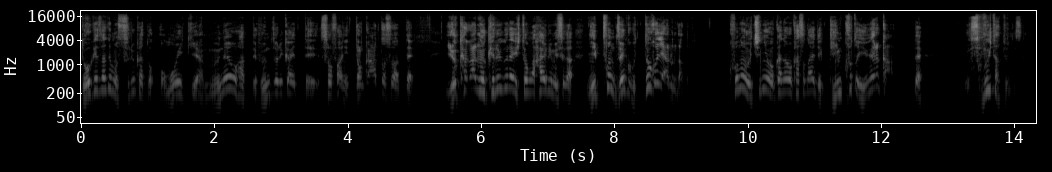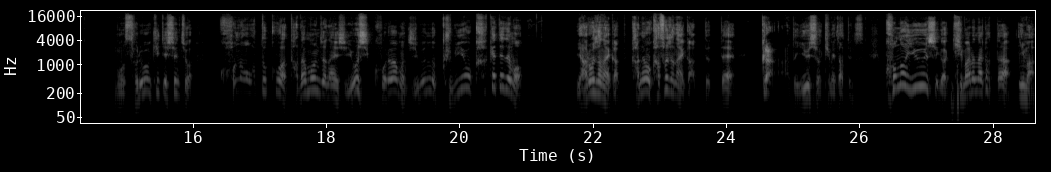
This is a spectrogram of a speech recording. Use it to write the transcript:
土下座でもするかと思いきや胸を張ってふんぞり返ってソファにドカッと座って床が抜けるぐらい人が入る店が日本全国どこにあるんだと。このうちにお金を貸さないで銀行と言えるかって嘘吹いたって言うんですから。もうそれを聞いて支店長はこの男はただもんじゃないしよしこれはもう自分の首をかけてでもやろうじゃないか金を貸そうじゃないかって言ってガーンと融資を決めたって言うんです。この融資が決まらなかったら今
